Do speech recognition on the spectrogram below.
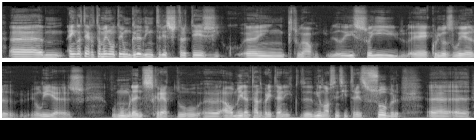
Uh, a Inglaterra também não tem um grande interesse estratégico em Portugal. Isso aí é curioso ler. Eu li as, o memorando secreto do uh, Almirantado Britânico de 1913 sobre uh,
